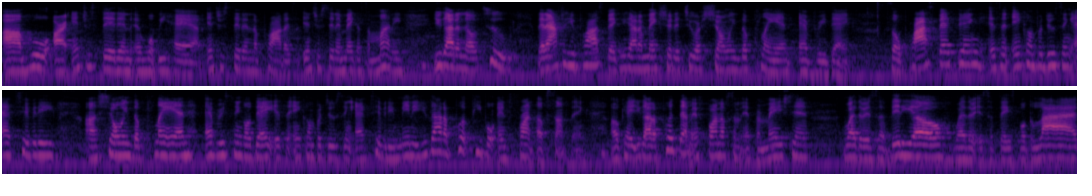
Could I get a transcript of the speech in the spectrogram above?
um, who are interested in, in what we have, interested in the products, interested in making some money, you got to know too that after you prospect, you got to make sure that you are showing the plan every day. So prospecting is an income producing activity. Uh, showing the plan every single day is an income producing activity, meaning you got to put people in front of something. Okay, you got to put them in front of some information, whether it's a video, whether it's a Facebook Live,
